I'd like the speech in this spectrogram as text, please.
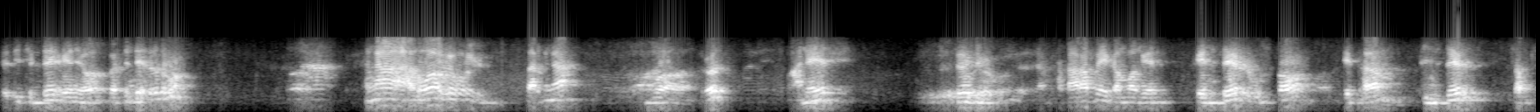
Jadi jendek ini ya, berjendek terus apa? Tengah, wah, bar tengah, wah, terus manis, terus kata apa kamu gen genser, usto, ibham, binser, sab.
